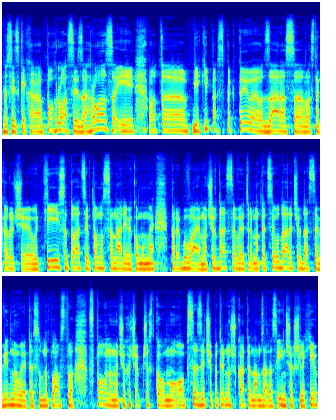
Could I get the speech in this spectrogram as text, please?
російських е, погроз і загроз. І от е, які перспективи? От зараз, е, власне кажучи, у тій ситуації, в тому сценарії, в якому ми перебуваємо, чи вдасться витримати ці удари, чи вдасться відновити судноплавство в повному чи, хоча б частковому обсязі, чи потрібно шукати нам зараз інших шляхів,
